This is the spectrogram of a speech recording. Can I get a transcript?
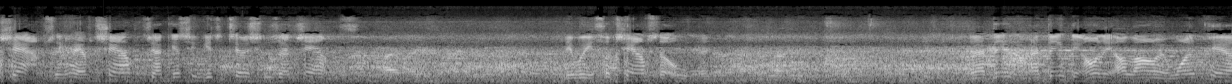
Champs. They have champs. I guess you can get your tennis shoes at champs. They wait for champs to open. And I think I think they only allowing one pair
